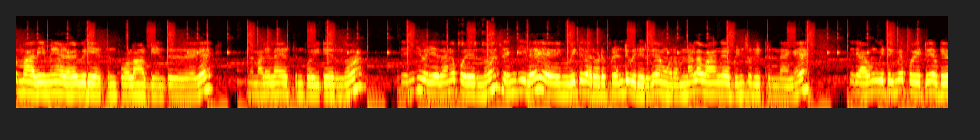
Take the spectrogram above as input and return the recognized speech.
சும்மா அதையுமே அழகாக வீடியோ எடுத்துன்னு போகலாம் அப்படின்றதுக்காக இந்த மலையெல்லாம் எடுத்துன்னு போயிட்டே இருந்தோம். செஞ்சி வழியாக தாங்க போயிருந்தோம். செஞ்சியில் எங்கள் வீட்டுக்காரோட ஃப்ரெண்டு வீடு இருக்குது அவங்க ரொம்ப நாளாக வாங்க அப்படின்னு சொல்லிட்டு இருந்தாங்க. சரி அவங்க வீட்டுக்குமே போயிட்டு அப்படியே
